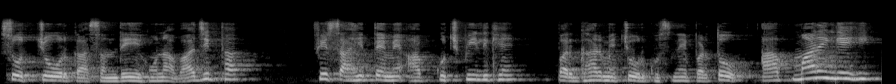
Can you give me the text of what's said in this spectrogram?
सो चोर का संदेह होना वाजिब था। फिर साहित्य में आप कुछ भी लिखें, पर घर में चोर घुसने पर तो आप मारेंगे ही।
